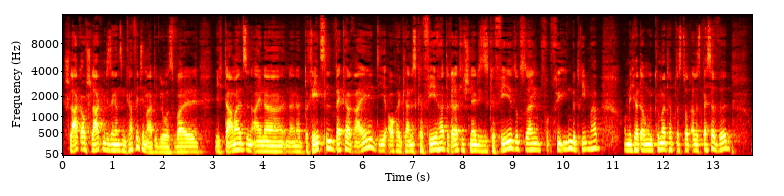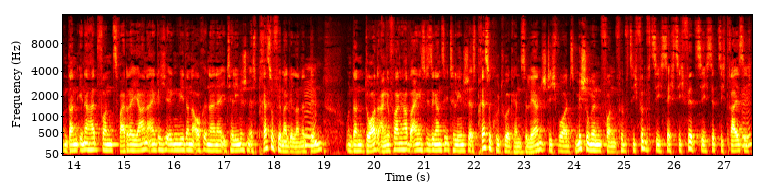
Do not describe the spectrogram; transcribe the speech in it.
Schlag auf Schlag mit dieser ganzen Kaffeethematik los, weil ich damals in einer, in einer Brezelbäckerei, die auch ein kleines Café hat, relativ schnell dieses Café sozusagen für ihn betrieben habe und mich halt darum gekümmert habe, dass dort alles besser wird. Und dann innerhalb von zwei, drei Jahren eigentlich irgendwie dann auch in einer italienischen Espresso-Firma gelandet mhm. bin und dann dort angefangen habe, eigentlich diese ganze italienische Espresso-Kultur kennenzulernen. Stichwort Mischungen von 50-50, 60-40, 70-30. Mhm.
